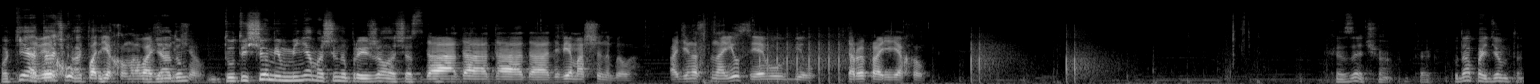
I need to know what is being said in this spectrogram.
Окей, а наверху тачка- а- подъехал на ВАЗике Я дум... Тут еще мимо меня машина проезжала сейчас. Да, да, да, да, две машины было. Один остановился, я его убил. Второй проехал. Хз, чё? Как? Куда пойдем-то?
